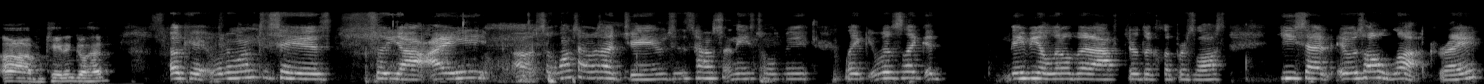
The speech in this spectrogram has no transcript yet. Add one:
Um, Kaden, go ahead. Okay, what I wanted to say is, so yeah, I, uh, so once I was at James's house and he told me, like, it was like a, maybe a little bit after the Clippers lost, he said it was all luck, right?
